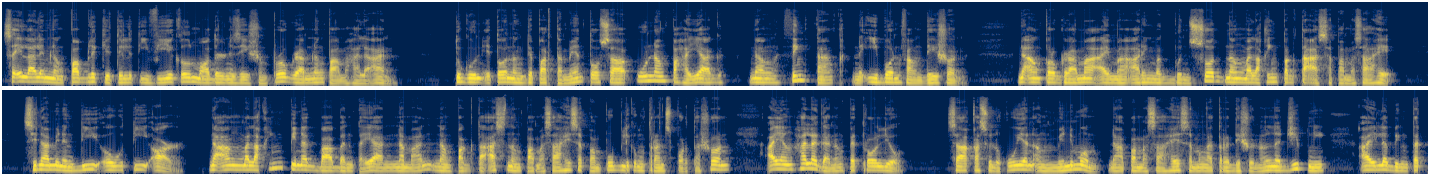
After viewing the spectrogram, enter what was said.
sa ilalim ng Public Utility Vehicle Modernization Program ng pamahalaan. Tugon ito ng departamento sa unang pahayag ng think tank na Ibon Foundation na ang programa ay maaaring magbunsod ng malaking pagtaas sa pamasahe. Sinabi ng DOTR na ang malaking pinagbabantayan naman ng pagtaas ng pamasahe sa pampublikong transportasyon ay ang halaga ng petrolyo. Sa kasulukuyan ang minimum na pamasahe sa mga tradisyonal na jeepney ay 13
